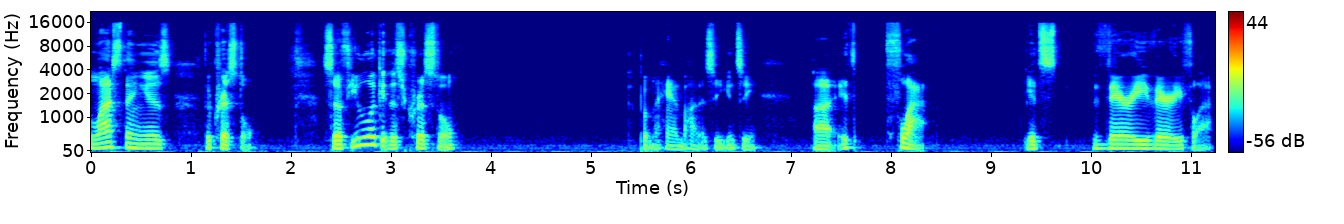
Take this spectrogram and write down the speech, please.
Last thing is the crystal. So if you look at this crystal, put my hand behind it so you can see, uh, it's flat. It's very, very flat.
